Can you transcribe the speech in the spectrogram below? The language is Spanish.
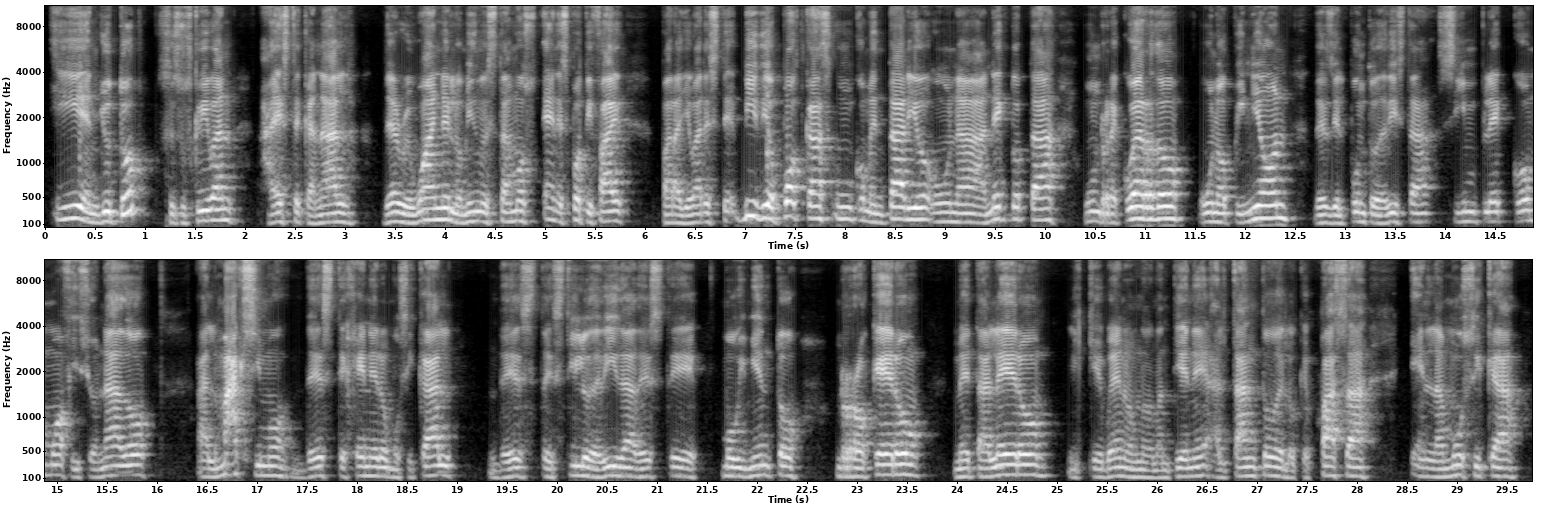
y en YouTube se suscriban a este canal de Rewinder. Lo mismo estamos en Spotify para llevar este video podcast, un comentario, una anécdota, un recuerdo, una opinión desde el punto de vista simple como aficionado al máximo de este género musical, de este estilo de vida, de este movimiento rockero, metalero y que bueno, nos mantiene al tanto de lo que pasa en la música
